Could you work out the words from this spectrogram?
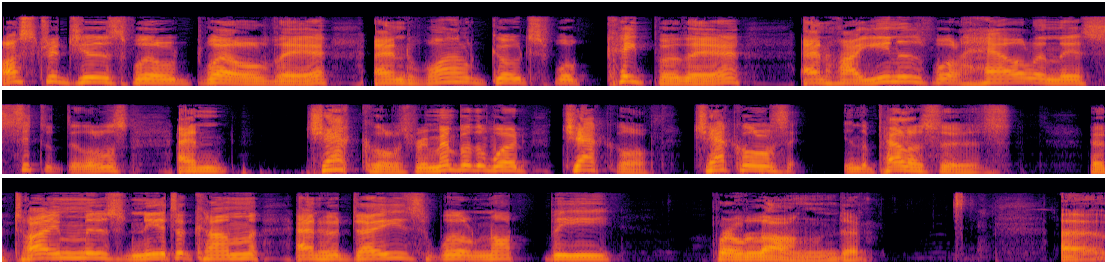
Ostriches will dwell there, and wild goats will caper there, and hyenas will howl in their citadels, and jackals, remember the word jackal, jackals in the palaces. Her time is near to come, and her days will not be prolonged. Uh,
